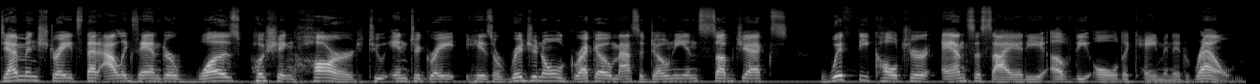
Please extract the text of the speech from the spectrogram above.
demonstrates that Alexander was pushing hard to integrate his original Greco Macedonian subjects with the culture and society of the old Achaemenid realm.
